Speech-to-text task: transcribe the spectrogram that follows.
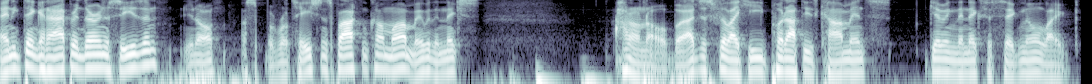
anything can happen during the season. You know, a, a rotation spot can come up. Maybe the Knicks. I don't know, but I just feel like he put out these comments giving the Knicks a signal like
